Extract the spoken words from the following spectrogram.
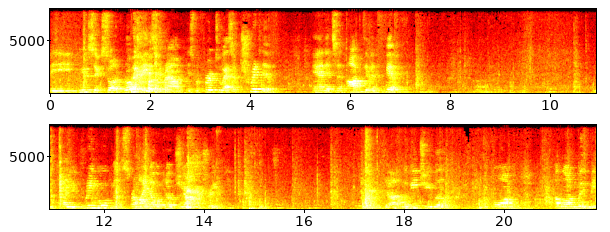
the music sort of rotates around is referred to as a tritave, and it's an octave and fifth. I'll tell you three movements from I Know of No Geometry. Uh, Luigi will perform along with me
